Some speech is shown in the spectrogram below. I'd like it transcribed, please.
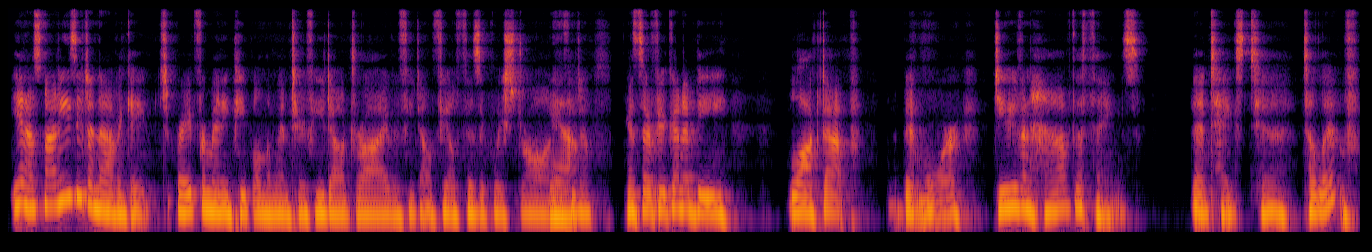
you know, it's not easy to navigate, right? For many people in the winter, if you don't drive, if you don't feel physically strong. Yeah. And so if you're going to be locked up a bit more, do you even have the things that it takes to to live?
